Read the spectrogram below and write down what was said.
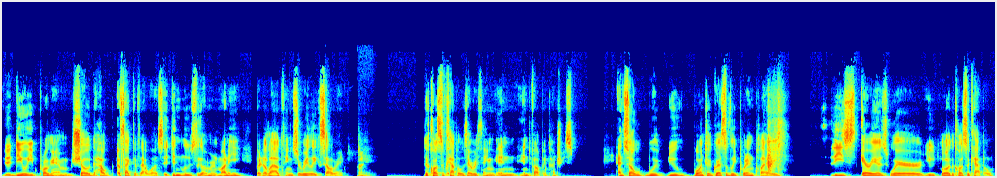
the DOE program showed how effective that was. It didn't lose the government money, but it allowed things to really accelerate Right. the cost of capital is everything in in developing countries, and so we, you want to aggressively put in play these areas where you lower the cost of capital,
